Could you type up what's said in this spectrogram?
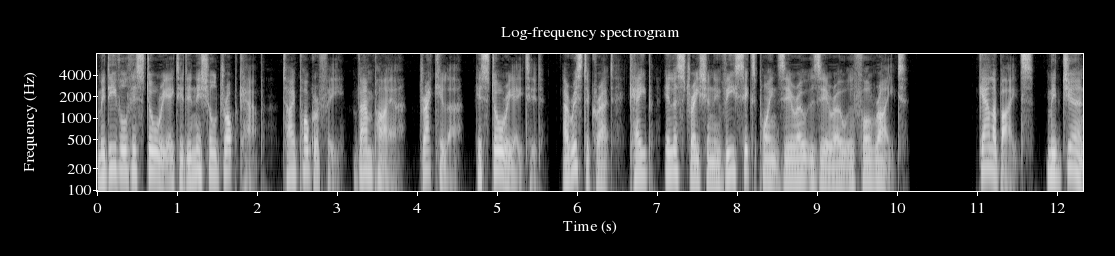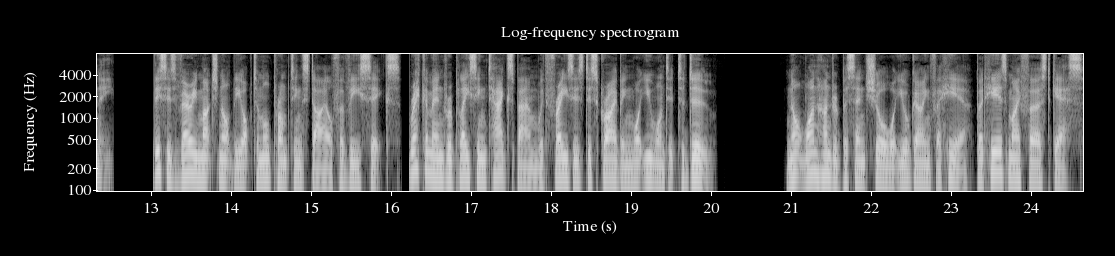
medieval historiated initial drop cap, typography, vampire, Dracula, historiated, aristocrat, cape, illustration v6.00 for right. Gallabytes, Midjourney. This is very much not the optimal prompting style for v6. Recommend replacing tag spam with phrases describing what you want it to do. Not 100% sure what you're going for here, but here's my first guess.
